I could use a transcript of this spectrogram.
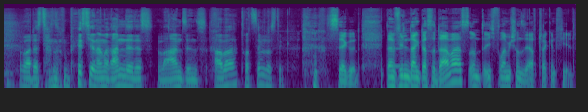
war das dann so ein bisschen am Rande des Wahnsinns, aber trotzdem lustig. Sehr gut. Dann vielen Dank, dass du da warst und ich freue mich schon sehr auf Track and Field.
